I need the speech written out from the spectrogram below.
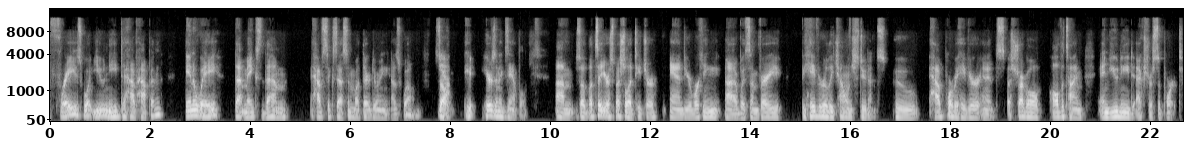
phrase what you need to have happen in a way that makes them have success in what they're doing as well. Mm-hmm. So yeah. he, here's an example. Um, so let's say you're a special ed teacher and you're working uh, with some very behaviorally challenged students who have poor behavior and it's a struggle all the time and you need extra support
